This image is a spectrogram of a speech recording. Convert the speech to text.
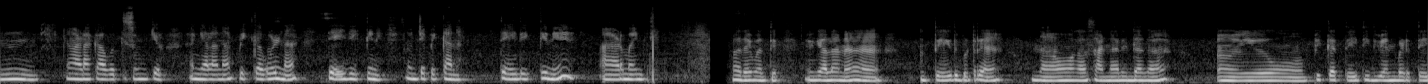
ಹ್ಞೂ ಆಡೋಕ್ಕಾಗುತ್ತೆ ಸುಮ್ಕಿರು ಹಂಗೆಲ್ಲ ನಾನು ಪಿಕ್ಕಗಳನ್ನ ತೆಗೆದಿಕ್ತೀನಿ. ಮುಂಚೆ ಪಿಕ್ಕನ ತೆಗೆದಿಕ್ತೀನಿ. ಆಡ್ಮಂತಿ ಅದೇ ಮತ್ತೆ ಈಗೆಲ್ಲನ ತೆಗೆದು ಬಿಟ್ರೆ ನಾವು ಆಗ ಸಣ್ಣರಿದ್ದಾಗ ಪಿಕ್ಕ ತೆಯ್ತಿದ್ವಿ ಅಂದ್ಬಿಟ್ಟು ತೈ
